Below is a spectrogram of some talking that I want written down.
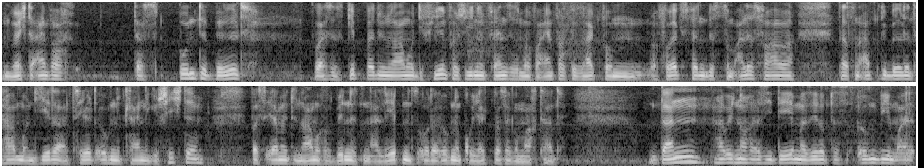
und möchte einfach das bunte Bild was es gibt bei Dynamo, die vielen verschiedenen Fans, das mal vereinfacht gesagt, vom Erfolgsfan bis zum Allesfahrer, davon abgebildet haben und jeder erzählt irgendeine kleine Geschichte, was er mit Dynamo verbindet, ein Erlebnis oder irgendein Projekt, was er gemacht hat. Und dann habe ich noch als Idee, mal sehen, ob das irgendwie mal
